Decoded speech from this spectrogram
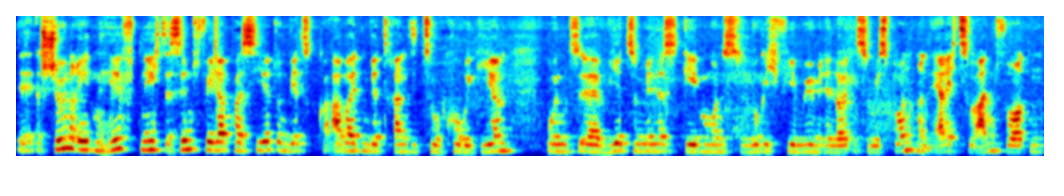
äh, Schönreden hilft nichts, es sind Fehler passiert und jetzt arbeiten wir dran, sie zu korrigieren. Und äh, wir zumindest geben uns wirklich viel Mühe, mit den Leuten zu responden und ehrlich zu antworten.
